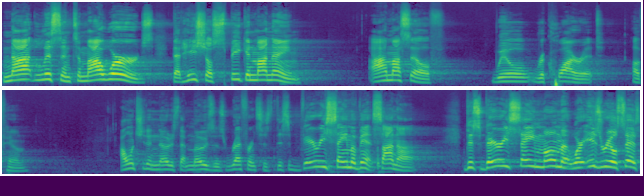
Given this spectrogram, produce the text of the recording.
not listen to my words that he shall speak in my name, I myself will require it of him. I want you to notice that Moses references this very same event, Sinai. This very same moment where Israel says,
